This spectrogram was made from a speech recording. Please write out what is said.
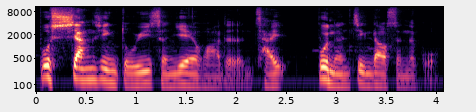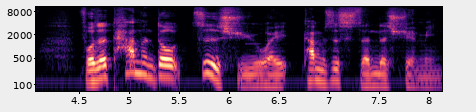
不相信独一神耶和华的人才。不能进到神的国，否则他们都自诩为他们是神的选民，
